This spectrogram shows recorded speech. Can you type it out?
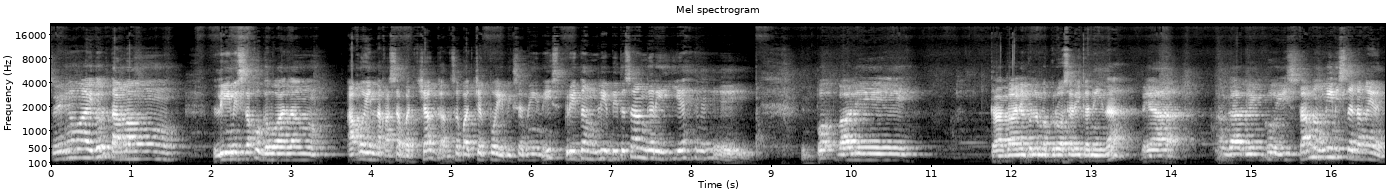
So yun nga mga idol, tamang linis ako. Gawa ng ako yung nakasabatsyag. Ang sabatsyag po, ibig sabihin is freedom live dito sa Hungary. Yay! Yun po, bali, kagaling ko lang mag-grocery kanina. Kaya, ang gagawin ko is, tamang linis na lang ngayon.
